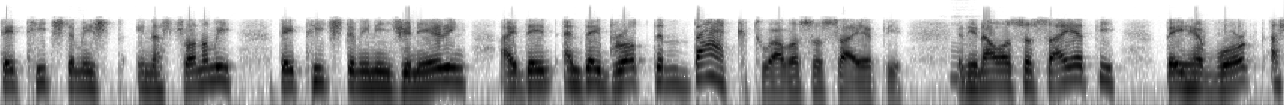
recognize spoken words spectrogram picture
They teach them in, in astronomy. They teach them in engineering. And they brought them back to our society. Hmm. And in our society, they have worked as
